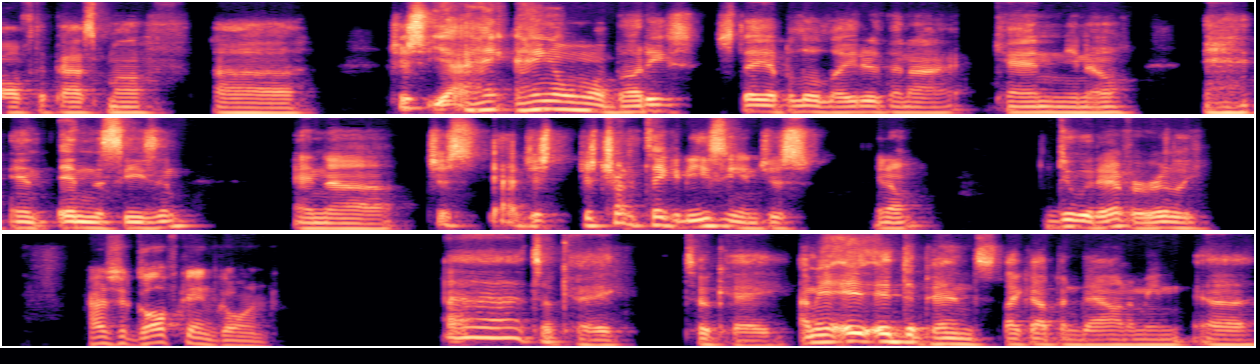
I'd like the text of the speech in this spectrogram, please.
golf the past month. Uh, just yeah, hang, hang out with my buddies. Stay up a little later than I can, you know, in in the season and uh, just yeah, just just try to take it easy and just you know do whatever. Really. How's the golf game going? Uh, it's okay. It's okay. I mean, it, it depends, like up and down. I mean, uh,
